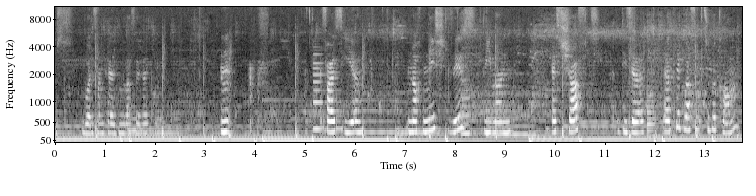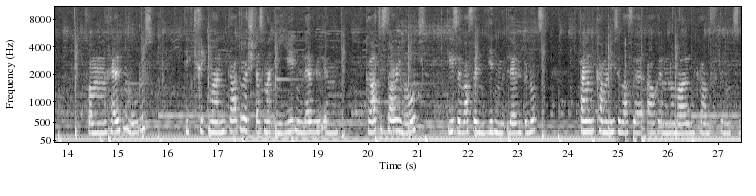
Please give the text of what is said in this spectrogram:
Ich wurde von Heldenwaffe retten. Hm. Falls ihr noch nicht wisst, wie man es schafft, diese Replikwaffen zu bekommen, vom Heldenmodus, die kriegt man dadurch, dass man in jedem Level im Gratis Story Mode diese Waffe in jedem Level benutzt. Dann kann man diese Waffe auch im normalen Kampf benutzen.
